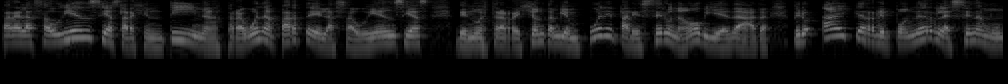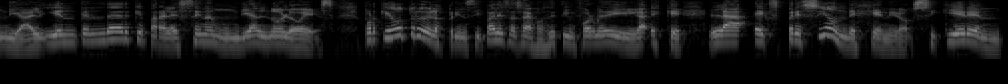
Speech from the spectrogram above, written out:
para las audiencias argentinas, para buena parte de las audiencias de nuestra región también puede parecer una obviedad, pero hay que reponer la escena mundial y entender que para la escena mundial no lo es. Porque otro de los principales hallazgos de este informe de ILGA es que la expresión de género, si quieren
